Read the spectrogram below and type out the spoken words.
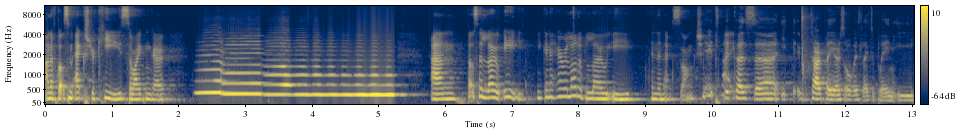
And I've got some extra keys so I can go. And that's a low E. You're going to hear a lot of low E in the next song. Should we play? because uh, guitar players always like to play in E.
